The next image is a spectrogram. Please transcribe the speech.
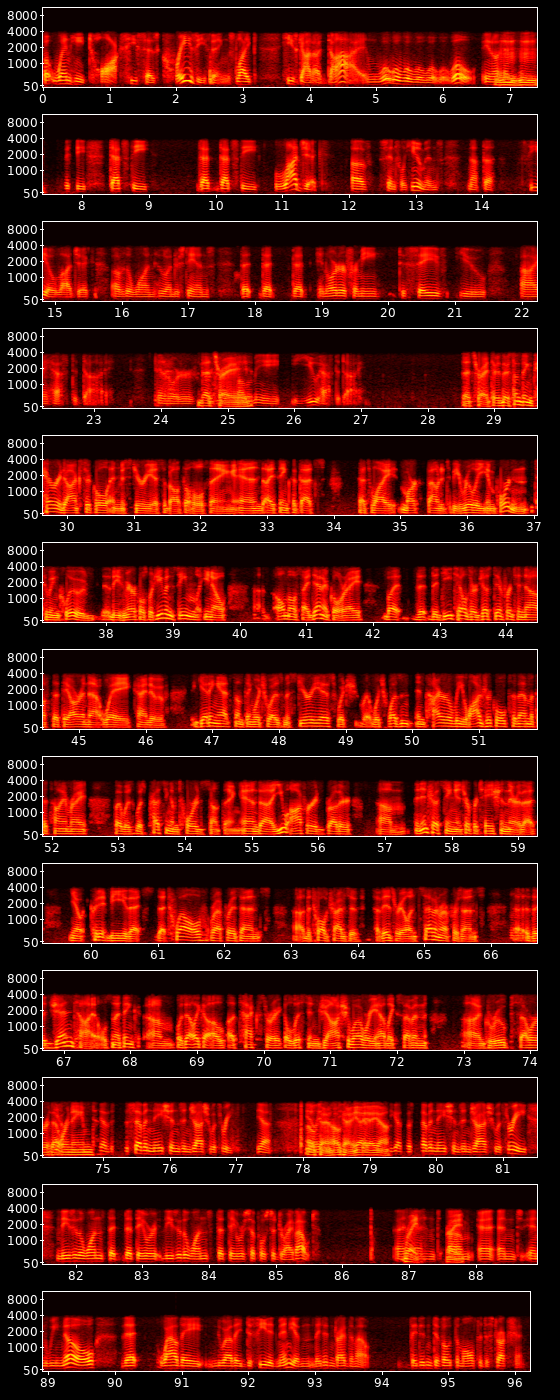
but when he talks, he says crazy things like he's got to die and whoa whoa whoa whoa whoa whoa whoa, you know, mm-hmm. and that's the that that's the logic of sinful humans, not the theologic of the one who understands that that that in order for me to save you, I have to die. And in order That's right. to follow me, you have to die. That's right. There, there's something paradoxical and mysterious about the whole thing, and I think that that's that's why Mark found it to be really important to include these miracles, which even seem, you know, almost identical, right? But the the details are just different enough that they are in that way kind of getting at something which was mysterious, which which wasn't entirely logical to them at the time, right? But was was pressing them towards something. And uh, you offered, brother, um, an interesting interpretation there that you know could it be that that 12 represents uh, the 12 tribes of, of Israel and seven represents uh, the Gentiles. And I think um, was that like a, a text or like a list in Joshua where you had like seven uh, groups that were that yeah. were named? Yeah, the, the, seven nations in Joshua three. Yeah. You know, okay. You, okay. You yeah. Yeah. Yeah. You got the seven nations in Joshua three, and these are the ones that that they were. These are the ones that they were supposed to drive out. And, right. And, right. Um, and and and we know that while they while they defeated many of them, they didn't drive them out. They didn't devote them all to destruction.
